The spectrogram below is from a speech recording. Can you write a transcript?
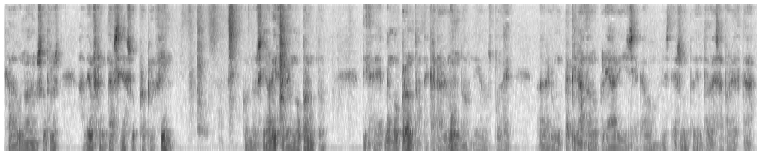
cada uno de nosotros ha de enfrentarse a su propio fin. Cuando el Señor dice vengo pronto, dice vengo pronto de cara al mundo, digamos, puede haber un pepinazo nuclear y se acabó este asunto y entonces aparezca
